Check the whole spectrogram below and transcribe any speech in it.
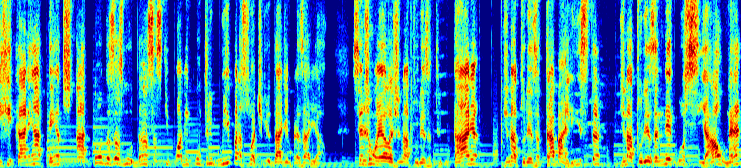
e ficarem atentos a todas as mudanças que podem contribuir para a sua atividade empresarial, sejam elas de natureza tributária, de natureza trabalhista, de natureza negocial, né?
